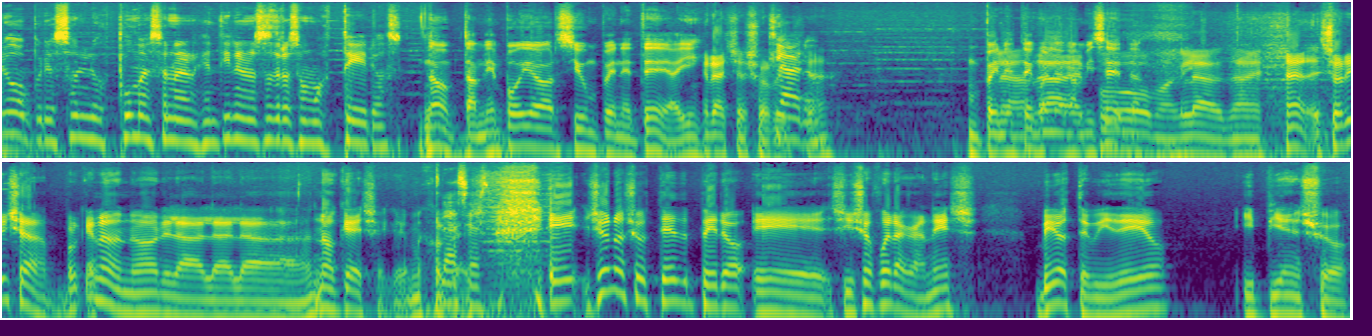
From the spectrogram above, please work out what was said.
no, pero son los Pumas, son argentinos, nosotros somos teros. No, también podía haber sido un PNT ahí. Gracias, Zorrilla. Claro. Un PNT Claro, con la camiseta. Puma, claro, también. Zorrilla, ¿por qué no, no abre la, la, la- No, que ella, que mejor que Gracias. ella. Eh, yo no sé usted, pero eh, si yo fuera Ganesh, veo este video y pienso,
